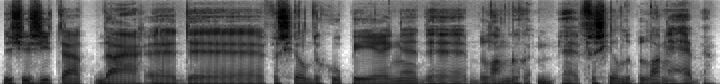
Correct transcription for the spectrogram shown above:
Dus je ziet dat daar eh, de verschillende groeperingen, de belangen, eh, verschillende belangen hebben.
